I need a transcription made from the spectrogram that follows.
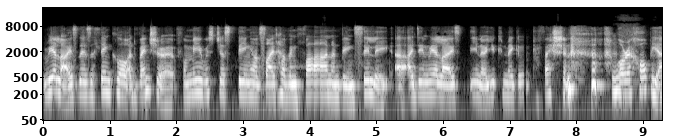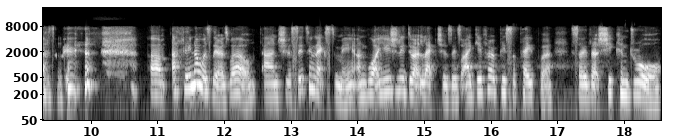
realize there's a thing called adventure. For me it was just being outside having fun and being silly. Uh, i didn't realize you know you can make a profession or a hobby out of it. Um, athina was there as well and she was sitting next to me. And what i usually do at lectures is i give her a piece of paper so that she can draw.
